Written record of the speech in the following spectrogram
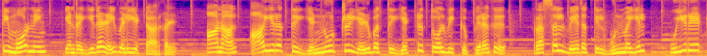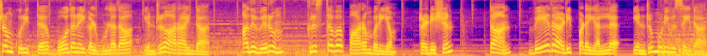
the morning என்ற இதழை வெளியிட்டார்கள். ஆனால் ஆயிரத்து எண்ணூற்று எழுபத்து எட்டு தோல்விக்கு பிறகு ரசல் வேதத்தில் உண்மையில் உயிரேற்றம் குறித்த போதனைகள் உள்ளதா என்று ஆராய்ந்தார். அது வெறும் கிறிஸ்தவ பாரம்பரியம் ட்ரெடிஷன் தான் வேத அடிப்படை அல்ல என்று முடிவு செய்தார்.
